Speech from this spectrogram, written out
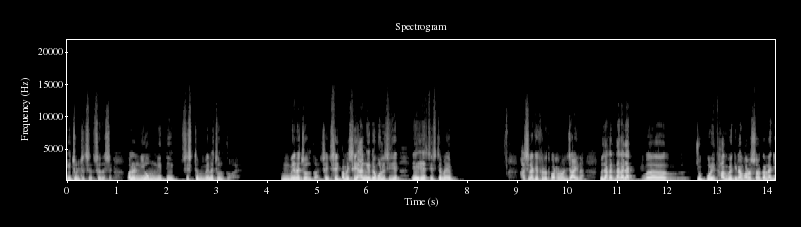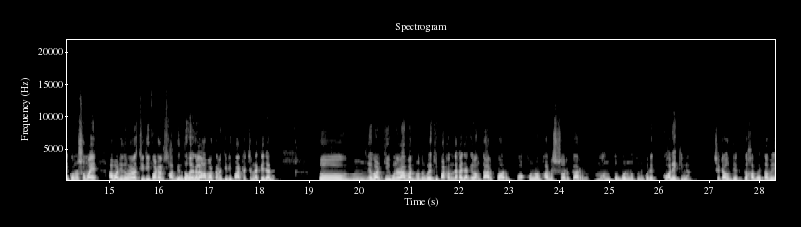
কি চলছে সে- দেশে? ফলে নিয়ম, নীতি সিস্টেম মেনে চলতে হয়। মেনে চলতে হয়। সেই আমি সেই আঙ্গিকে বলেছি যে, এ সিস্টেমে হাসিনাকে ফেরত পাঠানো যায় না। তো দেখা দেখা যাক চুপ করেই থাকবে কিনা ভারত সরকার নাকি কোনো সময় আবার যদি ওনারা চিঠি পাঠান? সাত দিন তো হয়ে গেলে, আবার কেন চিঠি পাঠাচ্ছেন না কে জানে? তো এবার কি ওনারা আবার নতুন করে কি পাঠান দেখা যাক, এবং তারপর কখনো ভারত সরকার মন্তব্য নতুন করে করে কিনা সেটাও দেখতে হবে। তবে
